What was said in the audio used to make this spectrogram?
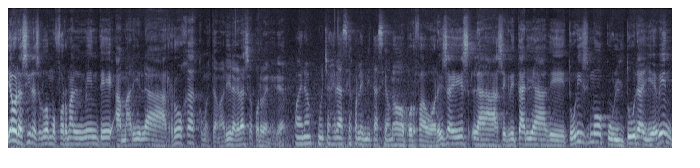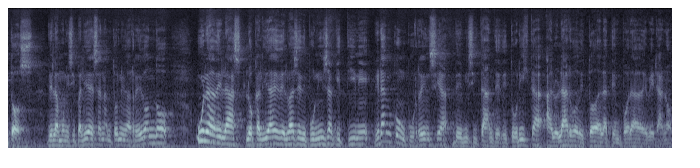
Y ahora sí, le saludamos formalmente a Mariela Rojas. ¿Cómo está Mariela? Gracias por venir. ¿eh? Bueno, muchas gracias por la invitación. No, por favor. Ella es la secretaria de Turismo, Cultura y Eventos de la Municipalidad de San Antonio de Redondo una de las localidades del Valle de Punilla que tiene gran concurrencia de visitantes, de turistas a lo largo de toda la temporada de verano.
